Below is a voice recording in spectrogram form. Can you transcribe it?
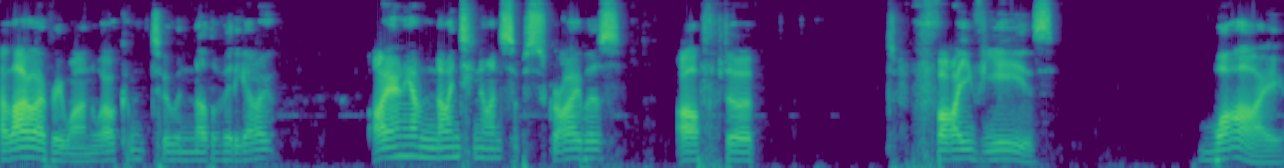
Hello everyone, welcome to another video. I only have 99 subscribers after 5 years. Why?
